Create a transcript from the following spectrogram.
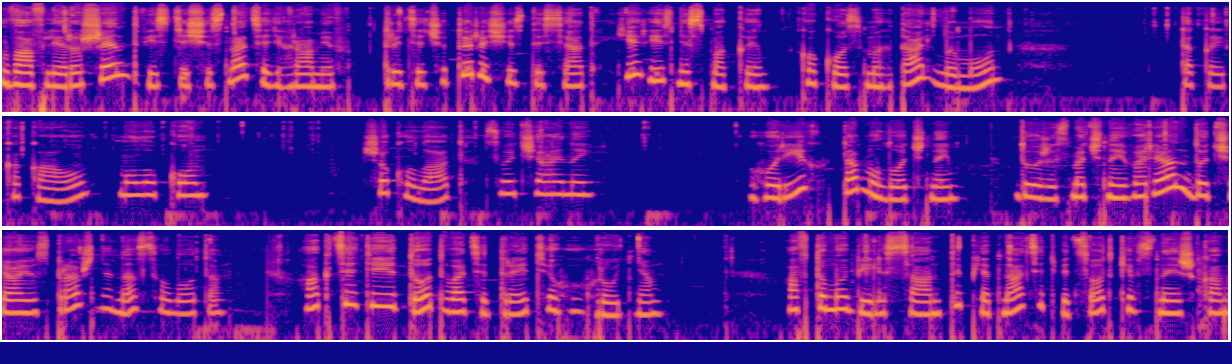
Вафлі Рошен 216 грамів, 34,60. Є різні смаки. Кокос, мигдаль, лимон, такий какао, молоко, шоколад звичайний, горіх та молочний. Дуже смачний варіант до чаю, справжня насолода. Акція діє до 23 грудня. Автомобіль Санти 15% знижка.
